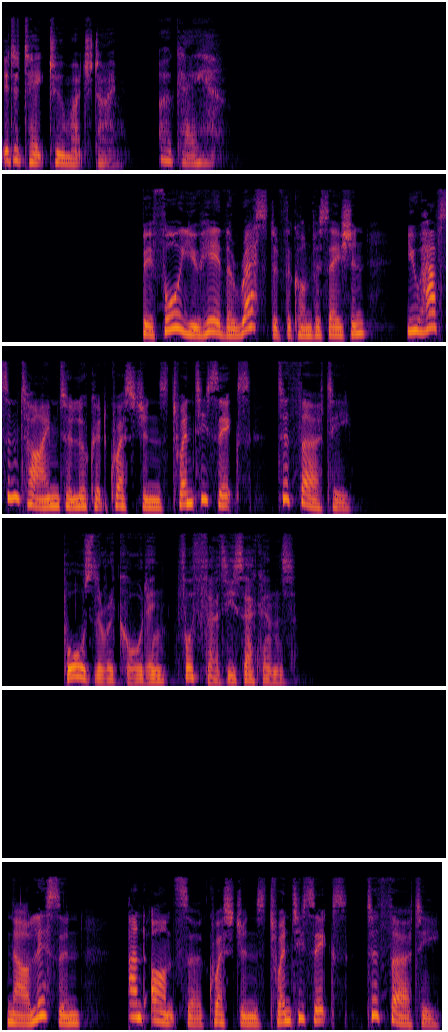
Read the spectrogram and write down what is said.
it'd take too much time. Okay. Before you hear the rest of the conversation, you have some time to look at questions 26 to 30. Pause the recording for 30 seconds. Now listen and answer questions 26 to 30.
